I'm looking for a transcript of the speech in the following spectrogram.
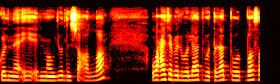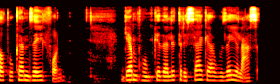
قلنا إيه الموجود إن شاء الله. وعجب الولاد واتغدوا واتبسطوا وكان زي الفل. جنبهم كده لتر ساقع وزي العسل.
